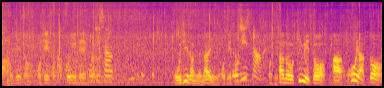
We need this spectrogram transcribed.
아, 오지상, 오지상 갖고 있네. 오지상. 오지상じゃないよ 오지상. 오지상. あの君とあホヤと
